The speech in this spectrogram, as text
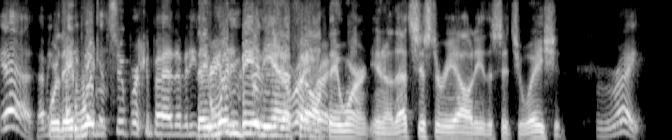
Yeah, I mean, Where they Kenny wouldn't- super competitive. They wouldn't be in the too, you know, NFL right, if they weren't. You know, that's just the reality of the situation. Right.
